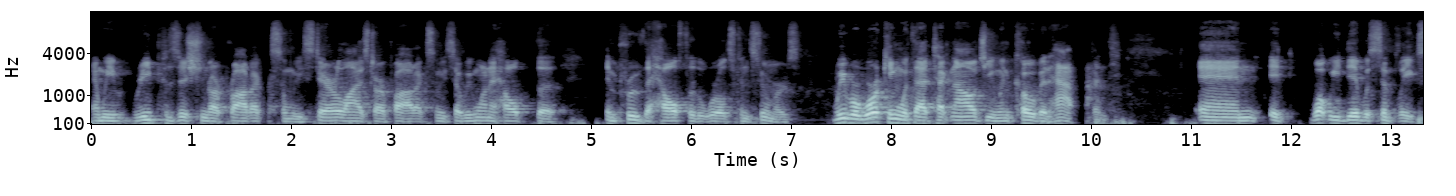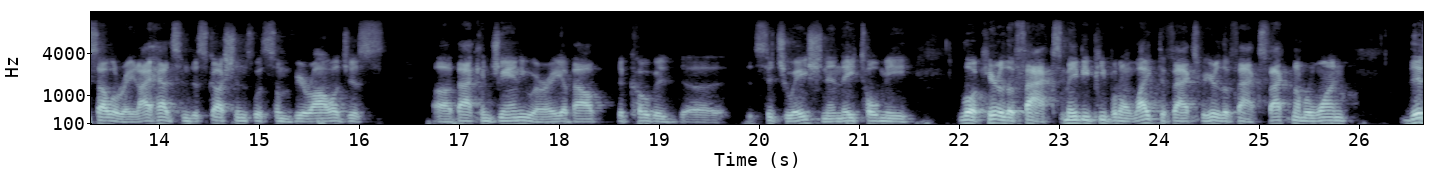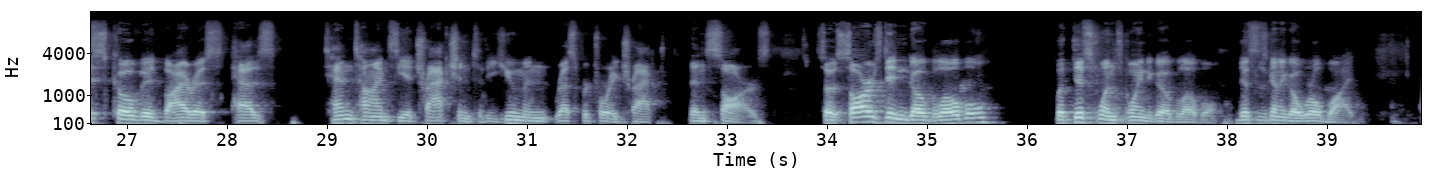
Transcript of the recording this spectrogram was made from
and we repositioned our products and we sterilized our products and we said we want to help the improve the health of the world's consumers. We were working with that technology when COVID happened. And it what we did was simply accelerate. I had some discussions with some virologists uh, back in January about the COVID uh, situation and they told me, look, here are the facts. Maybe people don't like the facts, but here are the facts. Fact number one this COVID virus has 10 times the attraction to the human respiratory tract than SARS. So SARS didn't go global, but this one's going to go global. This is going to go worldwide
